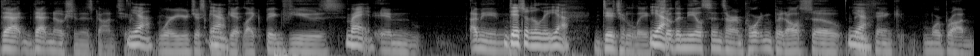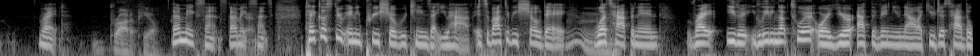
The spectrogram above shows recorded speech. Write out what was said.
That that notion is gone too. Yeah. Where you're just gonna Yeah. get like big views. Right. In, I mean, Digitally. Yeah. Digitally. Yeah. So the Nielsen's are important, but also they Yeah. think more broad Right. broad appeal. That makes sense. That makes Yeah. sense. Take us through any pre-show routines that you have. It's about to be show day. Hmm. What's happening? Right either leading up to it or you're at the venue now like you just had the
